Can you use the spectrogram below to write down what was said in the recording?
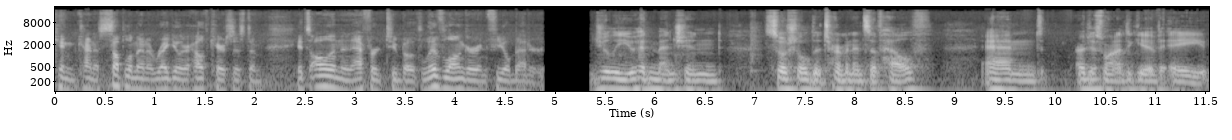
can kind of supplement a regular healthcare system, it's all in an effort to both live longer and feel better. Julie, you had mentioned social determinants of health, and I just wanted to give a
